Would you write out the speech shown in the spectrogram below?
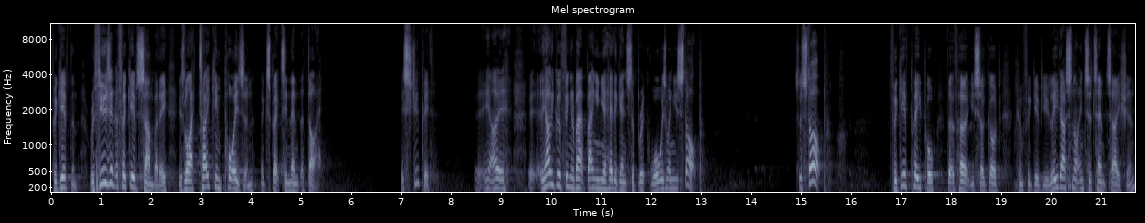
Forgive them. Refusing to forgive somebody is like taking poison, expecting them to die. It's stupid. You know, the only good thing about banging your head against a brick wall is when you stop. So stop. Forgive people that have hurt you so God can forgive you. Lead us not into temptation.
